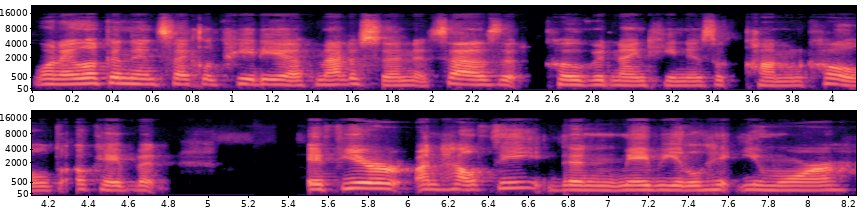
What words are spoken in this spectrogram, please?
when I look in the Encyclopedia of Medicine, it says that COVID 19 is a common cold. Okay, but if you're unhealthy, then maybe it'll hit you more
